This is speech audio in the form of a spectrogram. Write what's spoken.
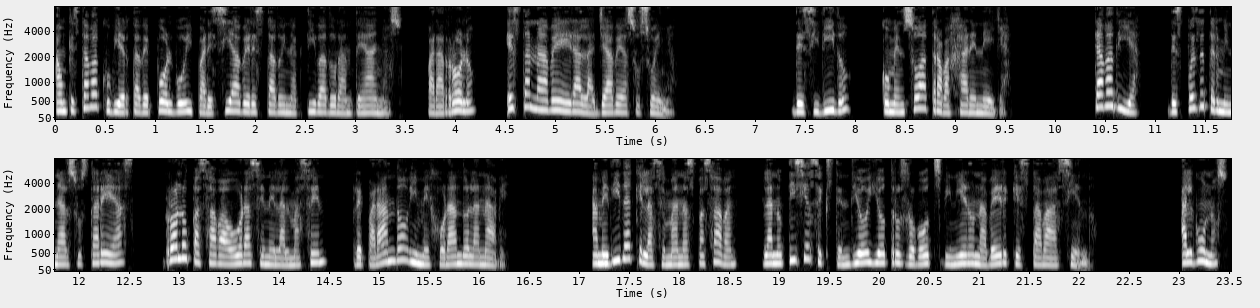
Aunque estaba cubierta de polvo y parecía haber estado inactiva durante años, para Rolo, esta nave era la llave a su sueño. Decidido, comenzó a trabajar en ella. Cada día, Después de terminar sus tareas, Rolo pasaba horas en el almacén, reparando y mejorando la nave. A medida que las semanas pasaban, la noticia se extendió y otros robots vinieron a ver qué estaba haciendo. Algunos,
